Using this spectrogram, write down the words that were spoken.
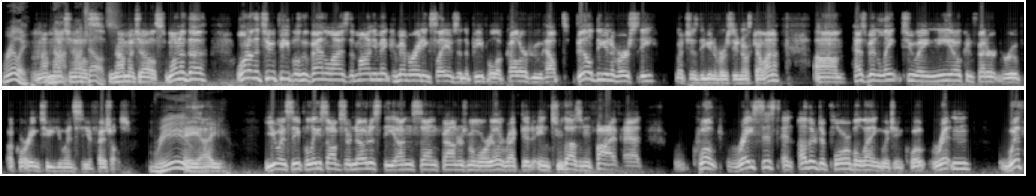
really. not, much, else. Not much else. One of the one of the two people who vandalized the monument commemorating slaves and the people of color who helped build the university, which is the University of North Carolina, um, has been linked to a neo-Confederate group, according to UNC officials. Really. A uh, UNC police officer noticed the unsung founders memorial erected in 2005 had quote racist and other deplorable language end quote written with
